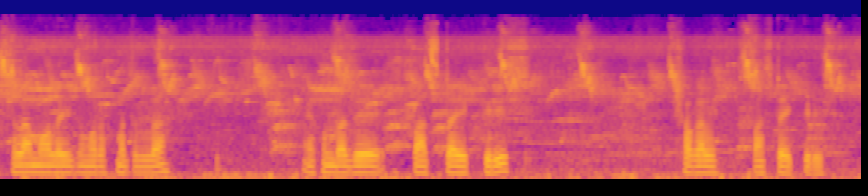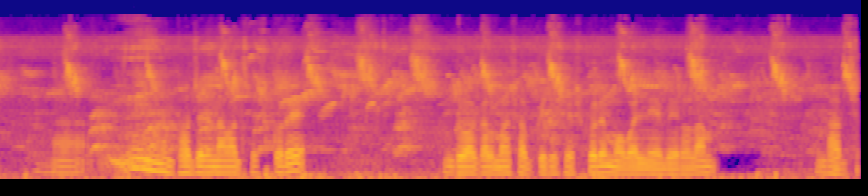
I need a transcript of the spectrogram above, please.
আসসালামু আলাইকুম রহমতুল্লাহ। এখন বাজে পাঁচটা একত্রিশ। সকাল পাঁচটা একত্রিশ। ভজরে নামাজ শেষ করে, দোয়া কালমা সব কিছু শেষ করে মোবাইল নিয়ে বের হলাম। ভাবছি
